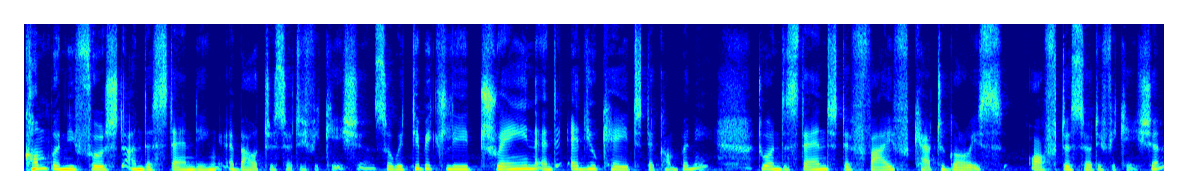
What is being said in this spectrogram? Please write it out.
company first understanding about the certification. So we typically train and educate the company to understand the five categories of the certification.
